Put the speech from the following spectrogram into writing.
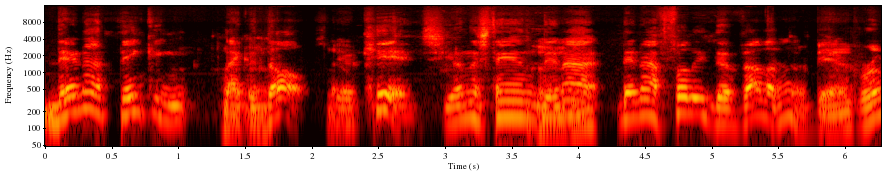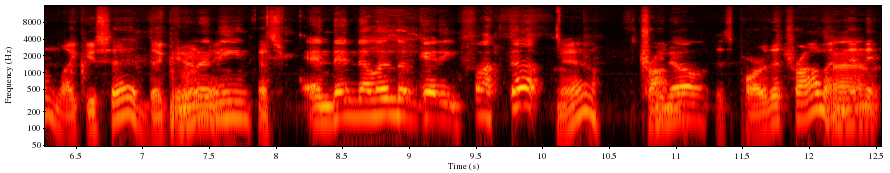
they're not thinking like Mhm. adults. No. They're kids. You understand? They're Mhm. not. They're not fully developed. they're being groomed like you said the You know what I mean? that's and then they'll end up getting fucked up. yeah trauma know, it's part of the trauma and then um,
